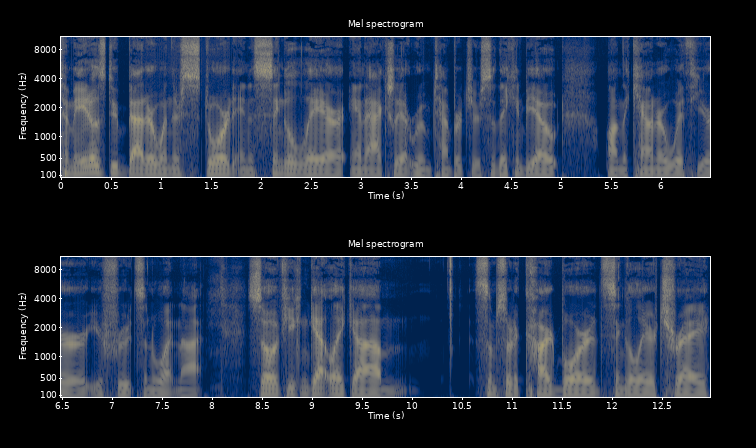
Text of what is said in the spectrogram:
Tomatoes do better when they're stored in a single layer and actually at room temperature, so they can be out on the counter with your your fruits and whatnot. So if you can get like um, some sort of cardboard single layer tray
